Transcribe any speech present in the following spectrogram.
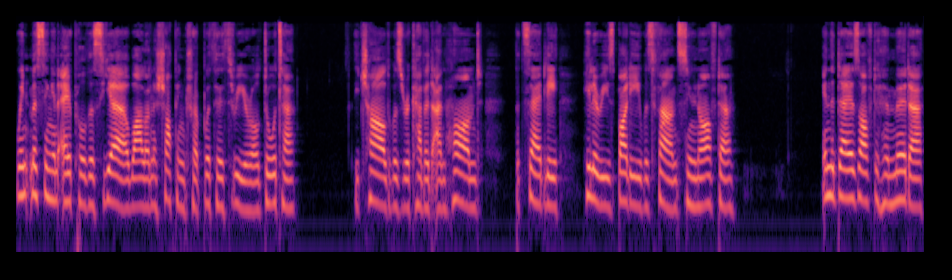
went missing in April this year while on a shopping trip with her three year old daughter. The child was recovered unharmed, but sadly, Hillary's body was found soon after. In the days after her murder,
